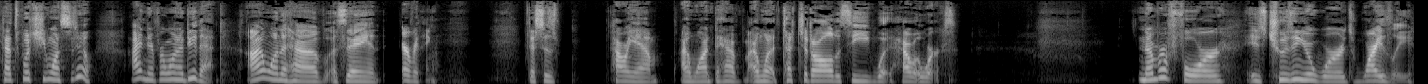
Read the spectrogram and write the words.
That's what she wants to do. I never want to do that. I want to have a say in everything. This is how I am. I want to have I want to touch it all to see what how it works. Number four is choosing your words wisely.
